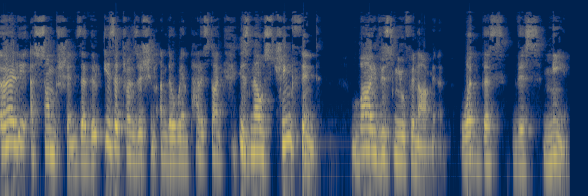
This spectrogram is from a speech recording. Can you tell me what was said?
early assumptions that there is a transition underway in Palestine is now strengthened by this new phenomenon. What does this mean?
